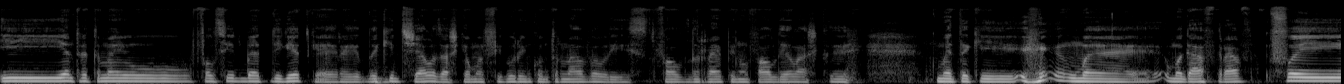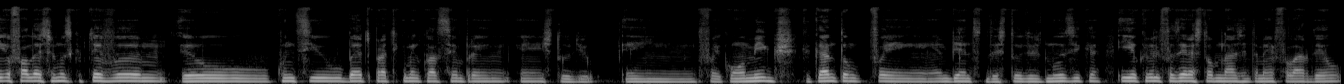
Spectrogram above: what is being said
E entra também o falecido Beto Digueto, que era daqui de Chelas, acho que é uma figura incontornável. E se falo de rap e não falo dele, acho que cometo aqui uma, uma gafe grave. Foi, eu falo desta música porque teve. hum, Eu conheci o Beto praticamente quase sempre em, em estúdio. Em, foi com amigos que cantam, foi em ambientes de estúdios de música e eu queria lhe fazer esta homenagem também a falar dele.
